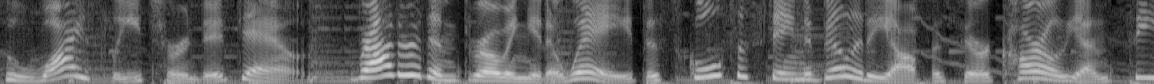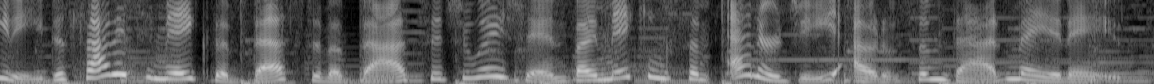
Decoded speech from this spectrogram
who wisely turned it down. Rather than throwing it away, the school sustainability officer, Carla Iansiti, decided to make the best of a bad situation by making some energy out of some bad mayonnaise.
